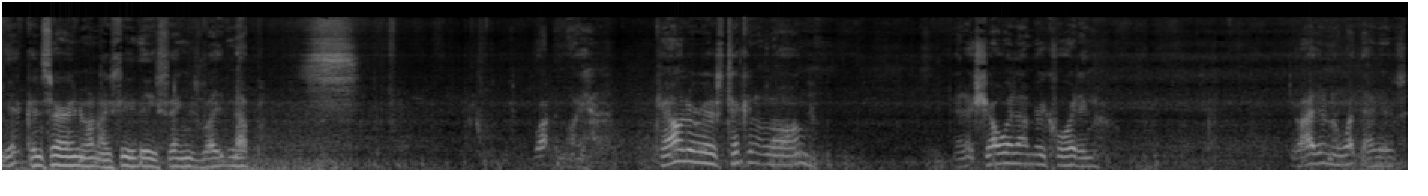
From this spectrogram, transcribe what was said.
I get concerned when I see these things lighting up. What my counter is ticking along and it's showing I'm recording. I don't know what that is.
